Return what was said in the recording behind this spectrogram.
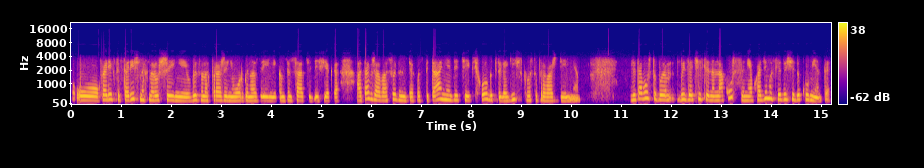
о коррекции вторичных нарушений, вызванных поражением органа зрения, компенсации дефекта, а также об особенностях воспитания детей, психолого-педагогического сопровождения. Для того, чтобы быть зачисленным на курсы, необходимы следующие документы.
